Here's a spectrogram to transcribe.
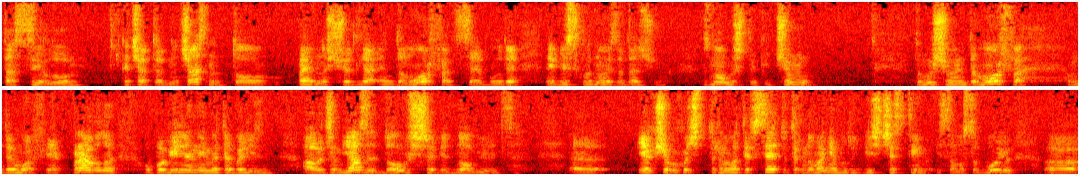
та силу качати одночасно, то певно, що для ендоморфа це буде найбільш складною задачею. Знову ж таки, чому? Тому що у ендоморфа, ендоморфі, як правило, уповільнений метаболізм, а отже м'язи довше відновлюються. Якщо ви хочете тренувати все, то тренування будуть більш частими. І само собою е,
